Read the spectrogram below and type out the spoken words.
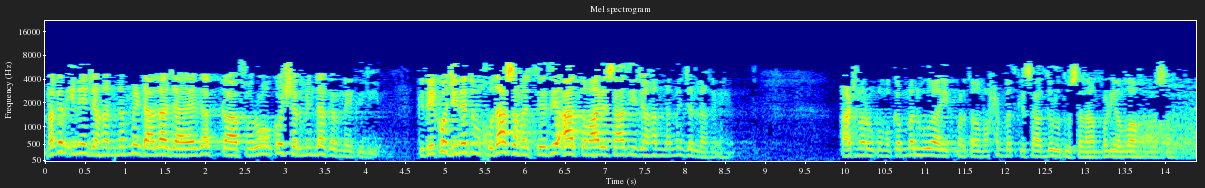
مگر انہیں جہنم میں ڈالا جائے گا کافروں کو شرمندہ کرنے کے لیے۔ کہ دیکھو، جنہیں تم خدا سمجھتے تھے، آج تمہارے ساتھ یہ جہنم میں جل رہے ہیں۔ آٹھواں کو مکمل ہوا، ایک مرتبہ محبت کے ساتھ درد السلام پڑھی، اللہ وسلم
